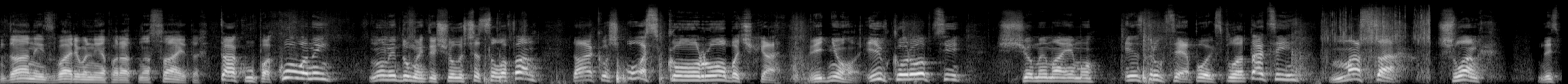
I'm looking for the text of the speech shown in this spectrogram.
даний зварювальний апарат на сайтах. Так упакований. Ну не думайте, що лише целофан. Також ось коробочка від нього. І в коробці, що ми маємо? Інструкція по експлуатації, маса, шланг, десь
